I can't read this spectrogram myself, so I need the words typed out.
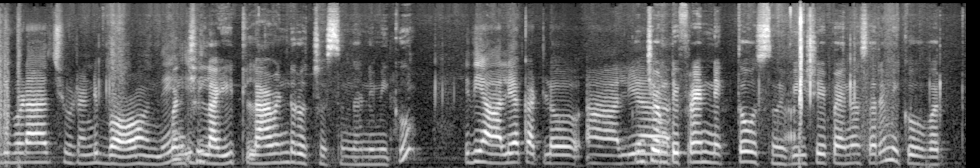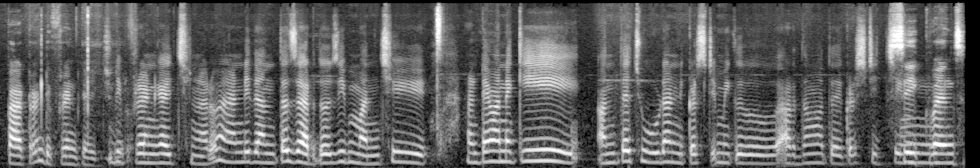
ఇది కూడా చూడండి బాగుంది. మంచి లైట్ లావెండర్ వచ్చేస్తుందండి మీకు. ఇది ఆలియా కట్లో ఆలియా కొంచెం డిఫరెంట్ నెక్తో వస్తుంది. వి షేప్ అయినా సరే మీకు వర్క్ ప్యాటర్న్ డిఫరెంట్గా ఇచ్చి డిఫరెంట్గా ఇచ్చినారు. అండ్ ఇదంతా జర్దోజీ మంచి అంటే మనకి అంతే చూడండి ఇక్కడ మీకు అర్థమవుతుంది. ఇక్కడ స్టిచ్చింగ్ సీక్వెన్స్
